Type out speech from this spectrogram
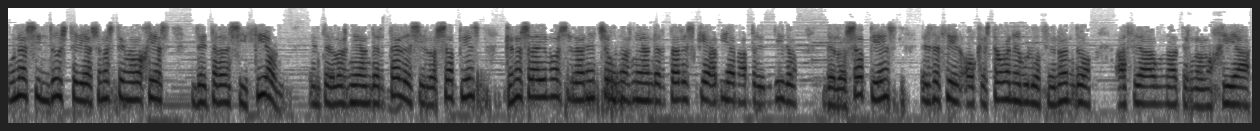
unas industrias, unas tecnologías de transición entre los neandertales y los sapiens, que no sabemos si lo han hecho unos neandertales que habían aprendido de los sapiens, es decir, o que estaban evolucionando hacia una tecnología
